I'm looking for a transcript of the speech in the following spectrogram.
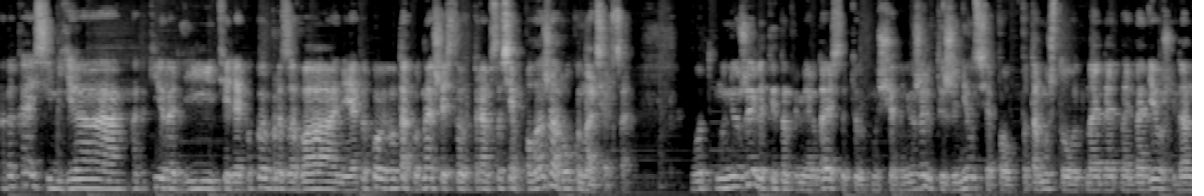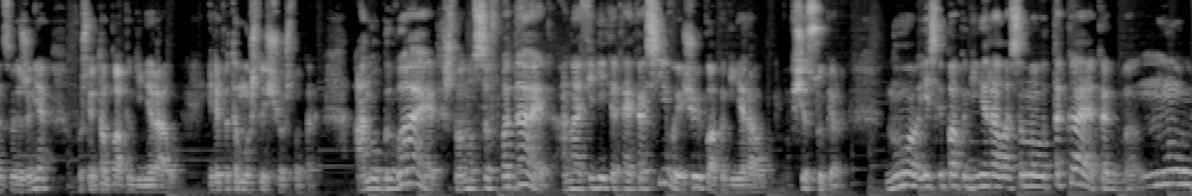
а какая семья, а какие родители, а какое образование, а какое, ну так вот, знаешь, если вот прям совсем положа руку на сердце. Вот, ну неужели ты, например, да, если ты вот мужчина, неужели ты женился по, потому, что вот на, на, на, на девушке, да, на своей жене, потому что у нее там папа генерал, или потому что еще что-то. Оно бывает, что оно совпадает. Она офигеть какая красивая, еще и папа генерал. Вообще супер. Но если папа генерал, а сама вот такая, как бы, ну,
